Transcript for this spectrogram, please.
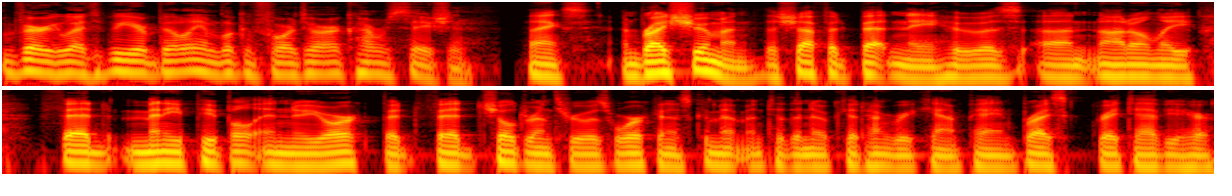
Very glad to be here, Billy. I'm looking forward to our conversation. Thanks. And Bryce Shuman, the chef at Betony, who is uh, not only fed many people in New York, but fed children through his work and his commitment to the No Kid Hungry campaign. Bryce, great to have you here.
